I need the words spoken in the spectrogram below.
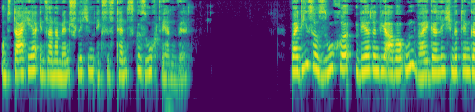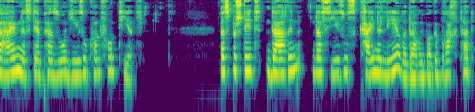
und daher in seiner menschlichen Existenz gesucht werden will. Bei dieser Suche werden wir aber unweigerlich mit dem Geheimnis der Person Jesu konfrontiert. Es besteht darin, dass Jesus keine Lehre darüber gebracht hat,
